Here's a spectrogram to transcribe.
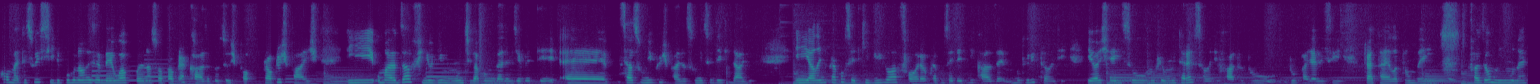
cometem suicídio por não receber o apoio na sua própria casa, pelos seus próprios pais. E o maior desafio de muitos da comunidade LGBT é se assumir para os pais, assumir sua identidade. E além do preconceito que vive lá fora, o preconceito dentro de casa é muito gritante. E eu achei isso no filme muito interessante, o fato do, do pai de Alice tratar ela tão bem, fazer o mínimo, né?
